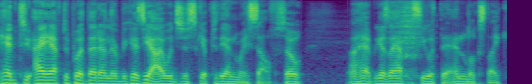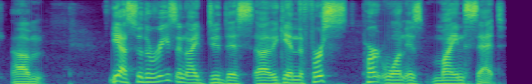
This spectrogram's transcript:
had to. I have to put that in there because yeah, I would just skip to the end myself. So I have because I have to see what the end looks like. Um, yeah. So the reason I did this uh, again, the first part one is mindset,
